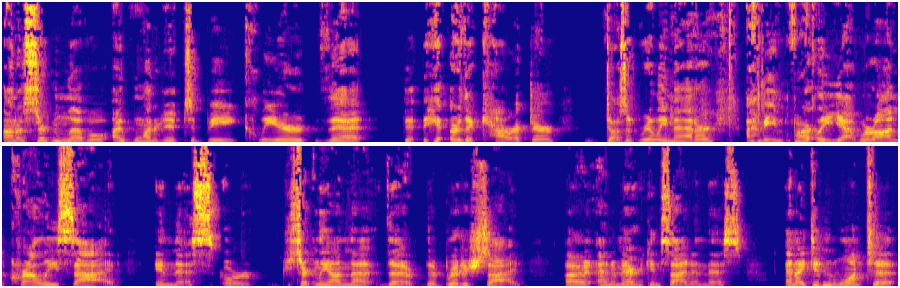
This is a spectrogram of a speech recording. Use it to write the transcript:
on a certain level, I wanted it to be clear that, Hitler, the character, doesn't really matter. I mean, partly, yeah, we're on Crowley's side in this, or certainly on the the, the British side uh, and American side in this. And I didn't want to,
